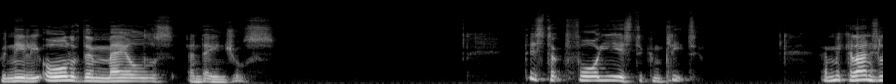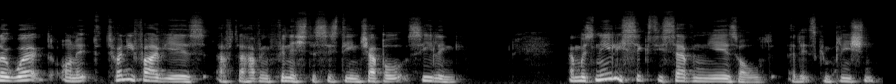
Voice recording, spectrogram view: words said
with nearly all of them males and angels. This took four years to complete and Michelangelo worked on it 25 years after having finished the Sistine Chapel ceiling, and was nearly 67 years old at its completion.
